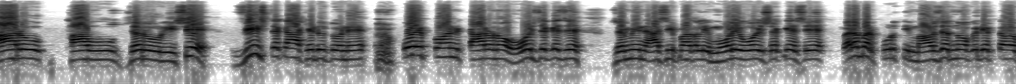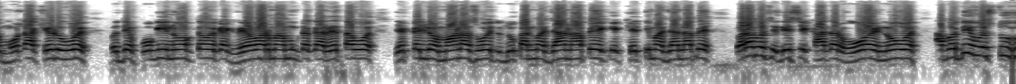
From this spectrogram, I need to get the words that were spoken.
સારું થવું જરૂરી છે. વીસ ટકા ખેડૂતોને કોઈ પણ કારણો હોઈ શકે છે. જમીન આસી પાતળી મોડી હોઈ શકે છે. બરાબર? પૂરતી માવજત ન કરી શકતા હોય, મોટા ખેડૂત હોય, બધે પોગી ન શકતા હોય કંઈક વ્યવહારમાં અમુક ટકા રહેતા હોય, એકલ્યો માણસ હોય તો દુકાનમાં જાન આપે કે ખેતીમાં જાન આપે. બરાબર છે? દેશી ખાતર હોય, ન હોય, આ બધી વસ્તુ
